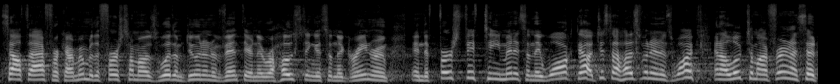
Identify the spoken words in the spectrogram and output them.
South Africa. I remember the first time I was with them doing an event there, and they were hosting us in the green room. In the first 15 minutes, and they walked out, just a husband and his wife. And I looked to my friend and I said,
